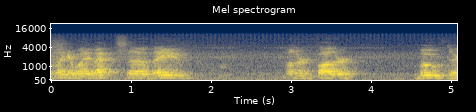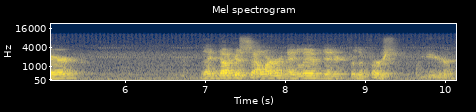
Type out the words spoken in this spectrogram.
Well, anyway, that's, uh, they, mother and father moved there. They dug a cellar and they lived in it for the first year.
